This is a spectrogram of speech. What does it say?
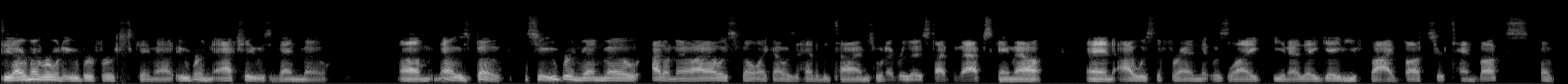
Dude, I remember when Uber first came out. Uber and actually it was Venmo. Um, no, it was both. So Uber and Venmo, I don't know. I always felt like I was ahead of the times whenever those type of apps came out. And I was the friend that was like, you know, they gave you five bucks or ten bucks of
